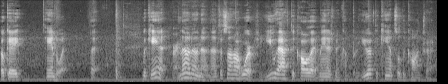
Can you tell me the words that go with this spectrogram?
Okay, handle it. But we can't. Right. No, no, no, no. That's not how it works. You have to call that management company. You have to cancel the contract.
